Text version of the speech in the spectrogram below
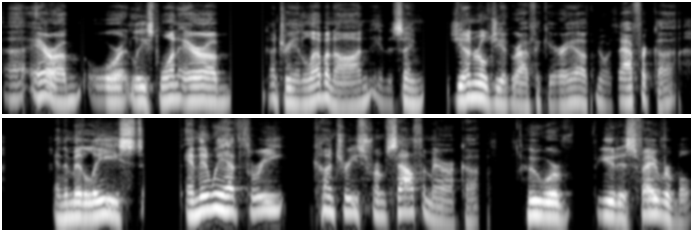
uh, Arab, or at least one Arab country in Lebanon in the same general geographic area of North Africa and the Middle East. And then we have three countries from South America who were viewed as favorable,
